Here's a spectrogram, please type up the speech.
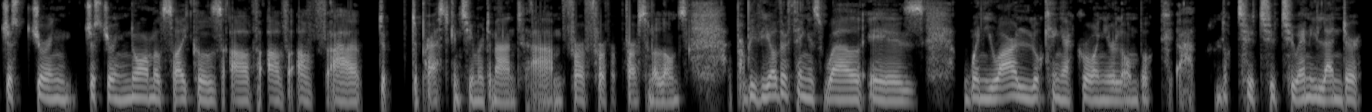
just during just during normal cycles of of of uh, de- depressed consumer demand um, for, for, for personal loans. Probably the other thing as well is when you are looking at growing your loan book, uh, look to, to, to any lender,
